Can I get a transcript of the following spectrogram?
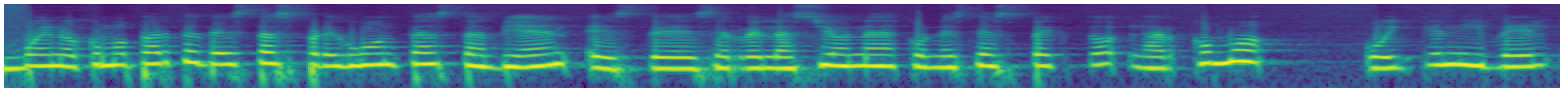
Bueno, como parte de estas preguntas también este, se relaciona con este aspecto, la, cómo o en qué nivel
